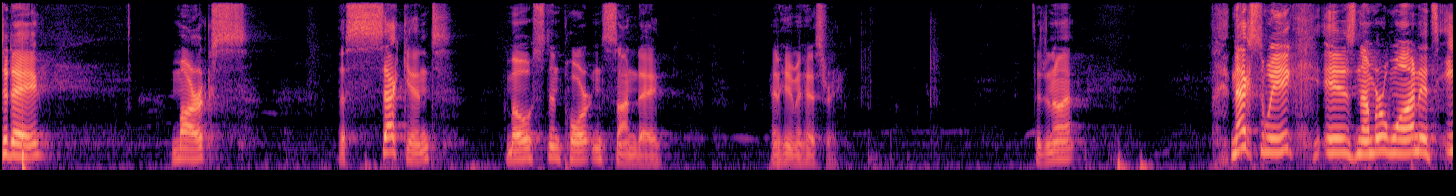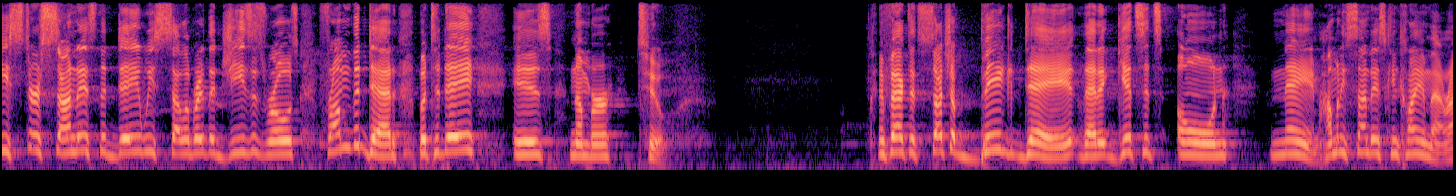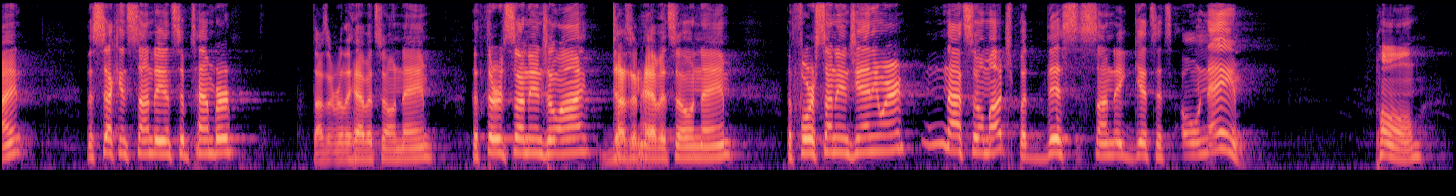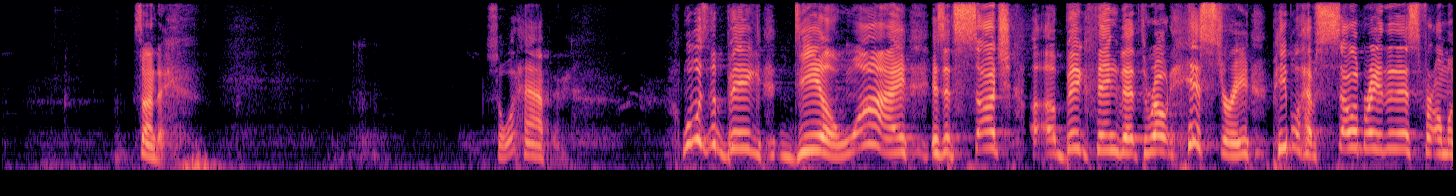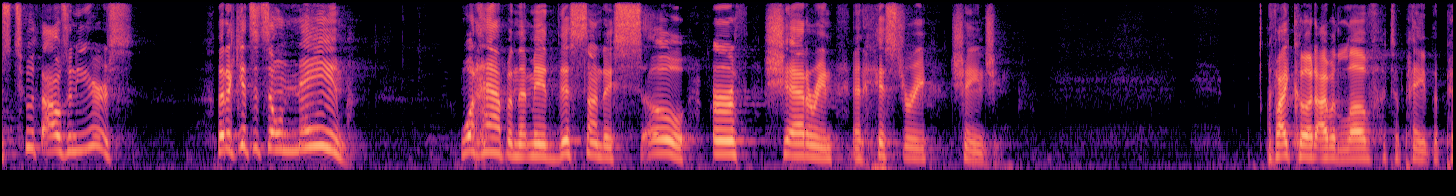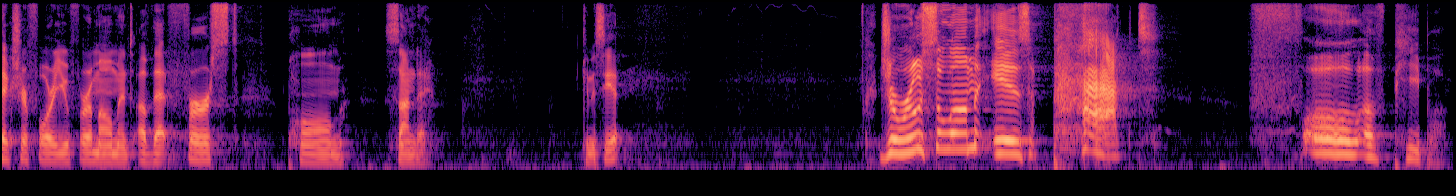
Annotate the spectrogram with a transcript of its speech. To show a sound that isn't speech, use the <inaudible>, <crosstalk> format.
Today marks the second most important Sunday in human history. Did you know that? Next week is number one. It's Easter Sunday. It's the day we celebrate that Jesus rose from the dead. But today is number two. In fact, it's such a big day that it gets its own name. How many Sundays can claim that, right? The second Sunday in September doesn't really have its own name. The third Sunday in July doesn't have its own name. The fourth Sunday in January, not so much, but this Sunday gets its own name Palm Sunday. So, what happened? What was the big deal? Why is it such a big thing that throughout history people have celebrated this for almost 2,000 years? That it gets its own name. What happened that made this Sunday so earth shattering and history changing? If I could, I would love to paint the picture for you for a moment of that first Palm Sunday. Can you see it? Jerusalem is packed full of people.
